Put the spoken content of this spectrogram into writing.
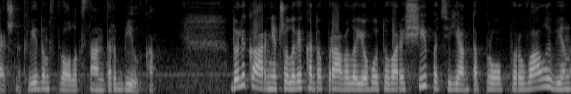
речник відомства Олександр Білка. До лікарні чоловіка доправили його товариші. Пацієнта прооперували. Він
